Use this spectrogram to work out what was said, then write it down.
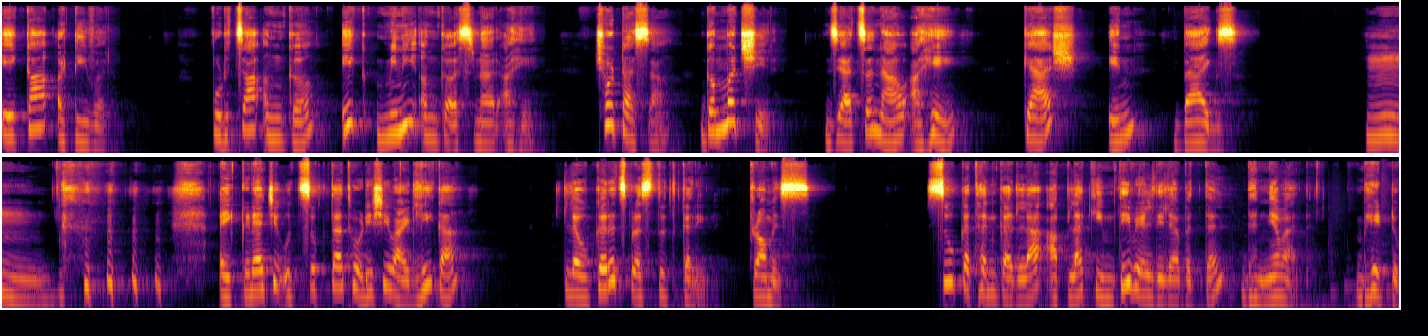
एका अटीवर. पुढचा अंक एक मिनी अंक असणार आहे. छोटासा गंमतशीर ज्याचं नाव आहे कॅश इन बॅग्स. ऐकण्याची उत्सुकता थोडीशी वाढली का? लवकरच प्रस्तुत करीन प्रॉमिस सुकथनकरला आपला किमती वेळ दिल्याबद्दल धन्यवाद. भेटू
